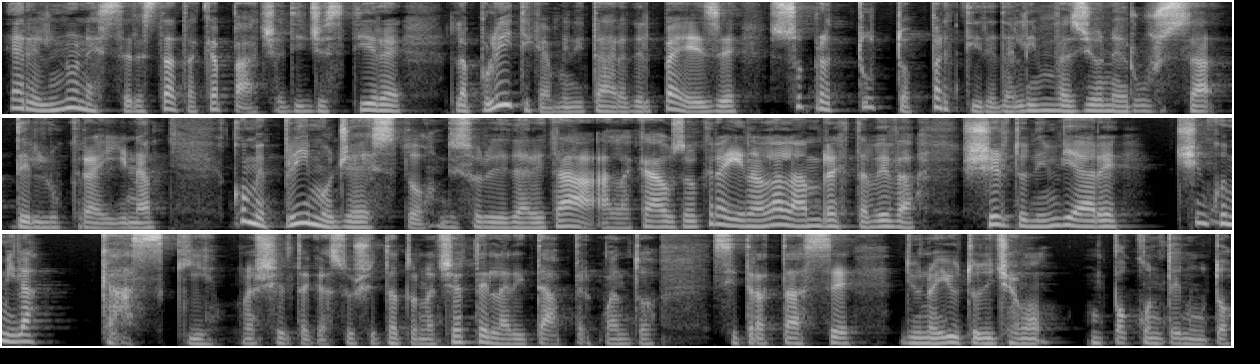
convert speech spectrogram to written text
era il non essere stata capace di gestire la politica militare del paese, soprattutto a partire dall'invasione russa dell'Ucraina. Come primo gesto di solidarietà alla causa ucraina, la Lambrecht aveva scelto di inviare 5.000 caschi, una scelta che ha suscitato una certa ilarità per quanto si trattasse di un aiuto, diciamo, un po' contenuto.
